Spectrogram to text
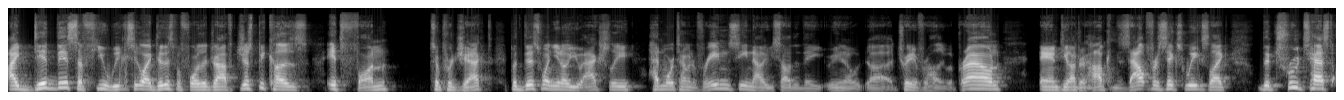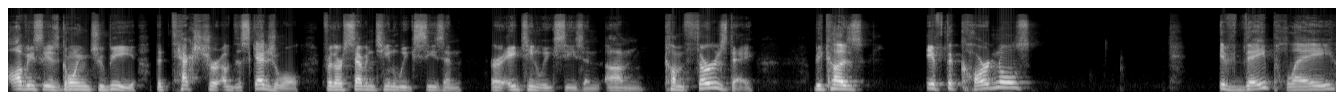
I did this a few weeks ago. I did this before the draft just because it's fun to project. But this one, you know, you actually had more time in free agency. Now you saw that they, you know, uh, traded for Hollywood Brown and DeAndre Hopkins is out for six weeks. Like the true test, obviously, is going to be the texture of the schedule for their 17 week season or 18 week season um, come Thursday. Because if the Cardinals, if they play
